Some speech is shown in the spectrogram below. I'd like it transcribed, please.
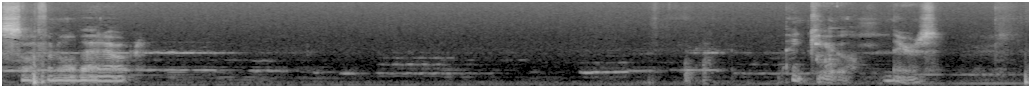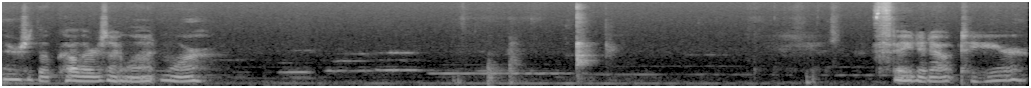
Soften all there's the colors I want more. Fade it out to here.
